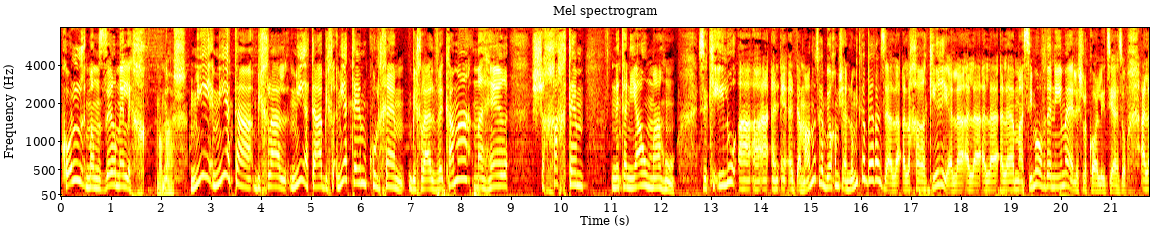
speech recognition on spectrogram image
כל ממזר מלך. ממש. מי, מי אתה בכלל, מי אתה בכלל, מי אתם כולכם בכלל, וכמה מהר שכחתם נתניהו מהו. זה כאילו, אמרנו את זה גם ביום חמישי, אני לא מתגבר על זה, על על החרקירי, על על על ה- על המעשים האובדניים האלה של הקואליציה הזו, על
